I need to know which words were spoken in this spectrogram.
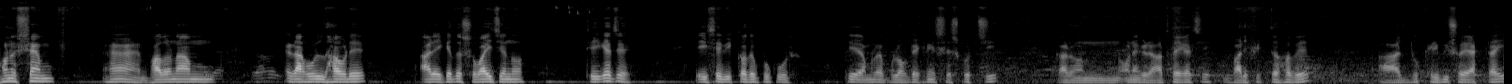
ঘনশ্যাম হ্যাঁ ভালো নাম রাহুল ধাওড়ে, আর একে তো সবাই চেনো, ঠিক আছে? এই সে বিখ্যাত পুকুর। কে আমরা ব্লগটা এখানে শেষ করছি, কারণ অনেক রাত হয়ে গেছে, বাড়ি ফিরতে হবে। আর দুঃখের বিষয় একটাই,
